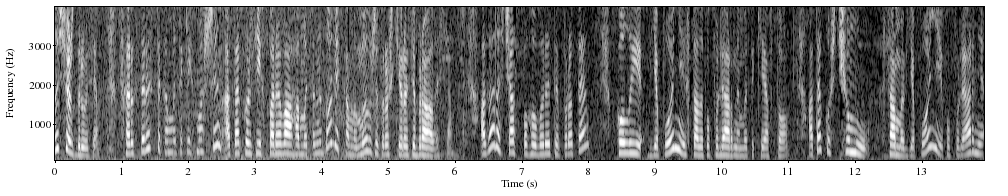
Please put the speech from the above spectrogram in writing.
Ну що ж, друзі, з характеристиками таких машин, а також з їх перевагами та недоліками, ми вже трошки розібралися. А зараз час поговорити про те, коли в Японії стали популярними такі авто, а також чому саме в Японії популярні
